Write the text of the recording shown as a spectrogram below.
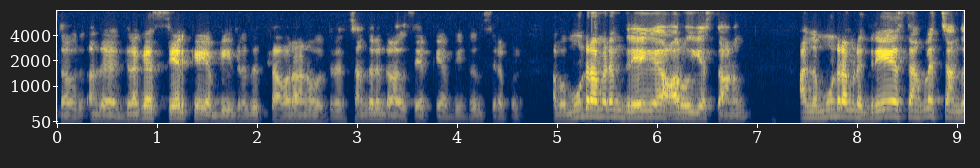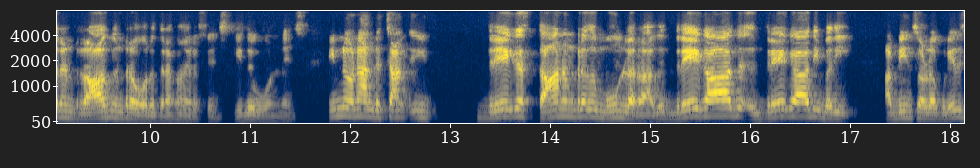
தவறு. அந்த கிரக சேர்க்கை அப்படின்றது தவறான ஒரு சந்திரன் ராகு சேர்க்கை அப்படின்றது சிறப்பு. அப்ப மூன்றாம் இடம் கிரேக ஆரோக்கிய ஸ்தானம். அந்த மூன்றாம் இடம் கிரேக ஸ்தானத்துல சந்திரன் ராகுன்ற ஒரு கிரகம் இருக்கு. இது ஒண்ணு. இன்னொன்னு அந்த கிரேக ஸ்தானம்ன்றது மூணுல ராகு. கிரேகாத கிரேகாதிபதி அப்படின்னு சொல்லக்கூடியது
